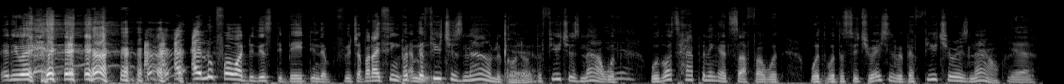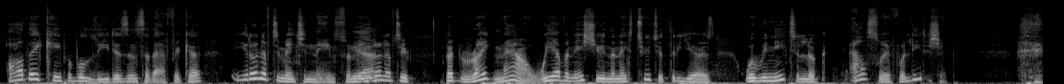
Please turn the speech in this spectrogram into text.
anyway I, I, I look forward to this debate in the future but i think But I the future is now, Luxolo. Yeah. The future's now. With Yeah. with what's happening at Safa, with, with, with the situations, with the future is now. Yeah. Are they capable leaders in South Africa? You don't have to mention names for me. Yeah. You don't have to. But right now, we have an issue in the next two to three years where we need to look elsewhere for leadership.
